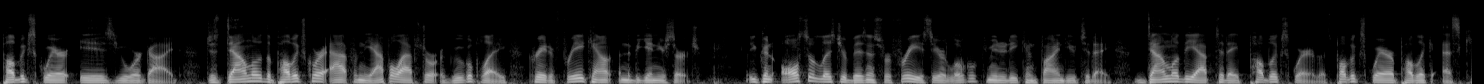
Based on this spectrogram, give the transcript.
Public Square is your guide. Just download the Public Square app from the Apple App Store or Google Play, create a free account, and then begin your search. You can also list your business for free so your local community can find you today. Download the app today, Public Square. That's Public Square, Public SQ.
